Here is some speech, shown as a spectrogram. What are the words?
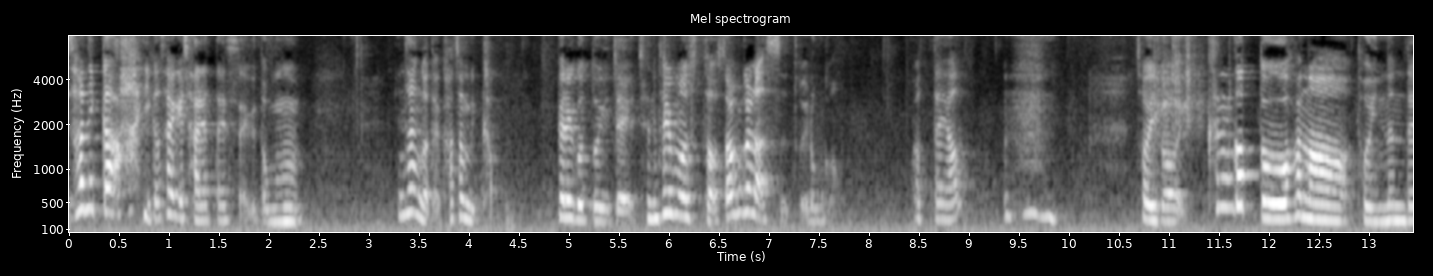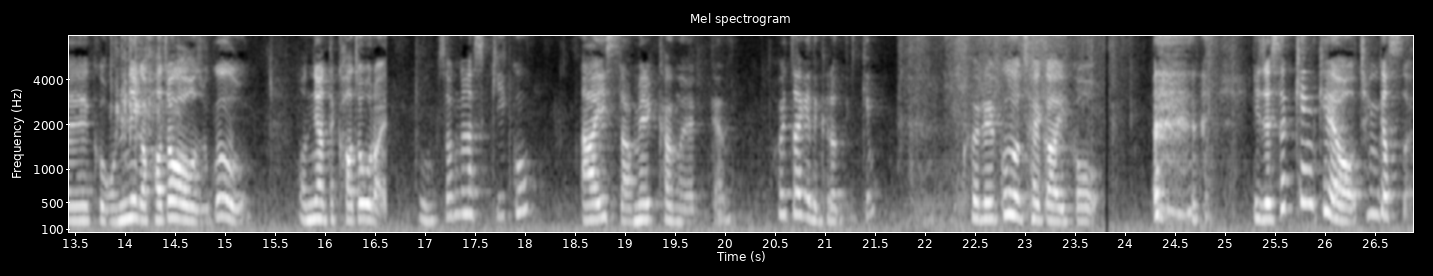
사니까 아 이거 사길 잘했다 했어요. 너무 괜찮은 것 같아요. 가성비 값. 그리고 또 이제 젠틀몬스터 선글라스 또 이런 거 어때요? 저 이거 큰 것도 하나 더 있는데 그 언니가 가져가가지고 언니한테 가져오라 했- 또 선글라스 끼고 아이스 아메리카노 약간 홀짝이는 그런 느낌? 그리고 제가 이거 이제 스킨케어 챙겼어요.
